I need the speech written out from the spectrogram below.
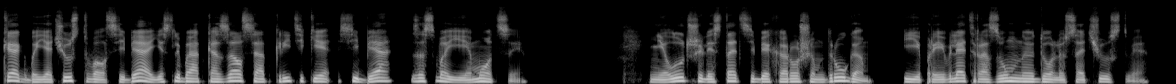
Как бы я чувствовал себя, если бы отказался от критики себя за свои эмоции? Не лучше ли стать себе хорошим другом и проявлять разумную долю сочувствия?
